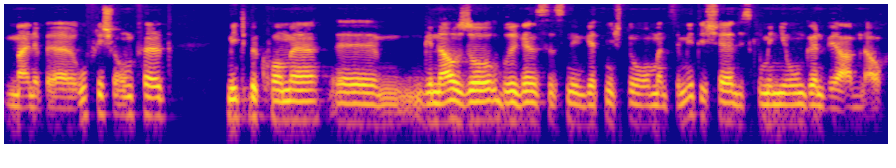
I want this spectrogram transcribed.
meinem beruflichen Umfeld mitbekomme. Ähm, genauso übrigens, es geht nicht nur um antisemitische Diskriminierungen, wir haben auch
